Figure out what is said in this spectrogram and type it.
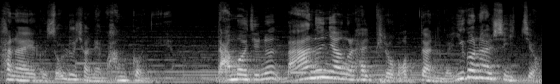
하나의 그 솔루션의 관건이에요. 나머지는 많은 양을 할 필요가 없다는 거예요. 이건 할 수 있죠.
